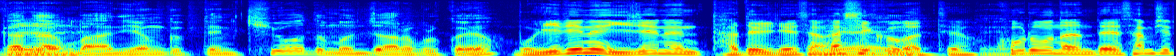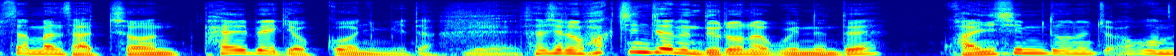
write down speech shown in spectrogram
가장 네. 많이 언급된 키워드 먼저 알아볼까요? 뭐 1위는 이제는 다들 예상하실 예, 것 예, 같아요. 예. 코로나인데 33만 4,800여 건입니다. 예. 사실은 확진자는 늘어나고 있는데 관심도는 조금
